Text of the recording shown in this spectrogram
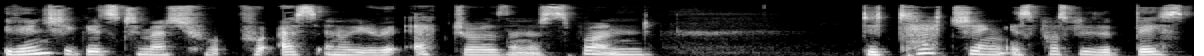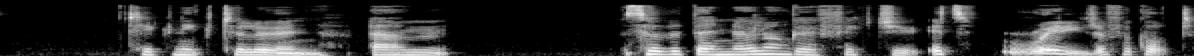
eventually gets too much for, for us and we react rather than respond, detaching is possibly the best technique to learn um, so that they no longer affect you. It's really difficult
